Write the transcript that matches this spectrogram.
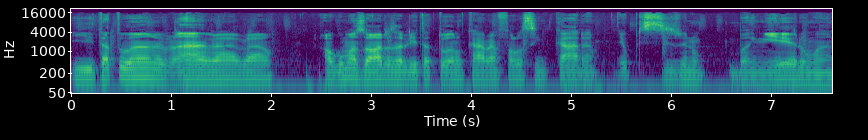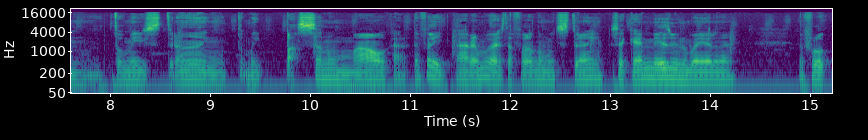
E tatuando, blá, blá, blá. Algumas horas ali tatuando, o cara falou assim: Cara, eu preciso ir no banheiro, mano. Tô meio estranho, tô meio passando mal, cara. Até falei: Caramba, velho, você tá falando muito estranho. Você quer mesmo ir no banheiro, né? Ele falou:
